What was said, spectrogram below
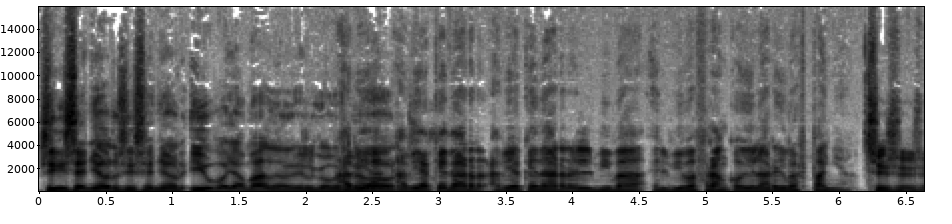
Sí, señor, sí, señor. Y hubo llamada del gobernador. había que dar, había que dar el viva, el viva Franco y el arriba España. Sí, sí, sí.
